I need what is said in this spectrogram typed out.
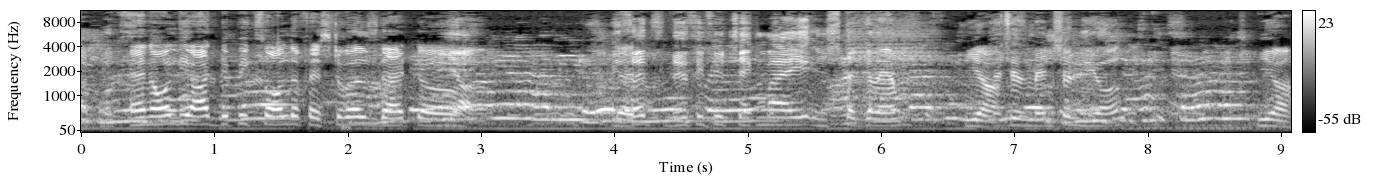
artwork. and all the art depicts all the festivals that. Uh, Yeah. Besides this, if you check my Instagram, Yeah. which is mentioned here, Yeah.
